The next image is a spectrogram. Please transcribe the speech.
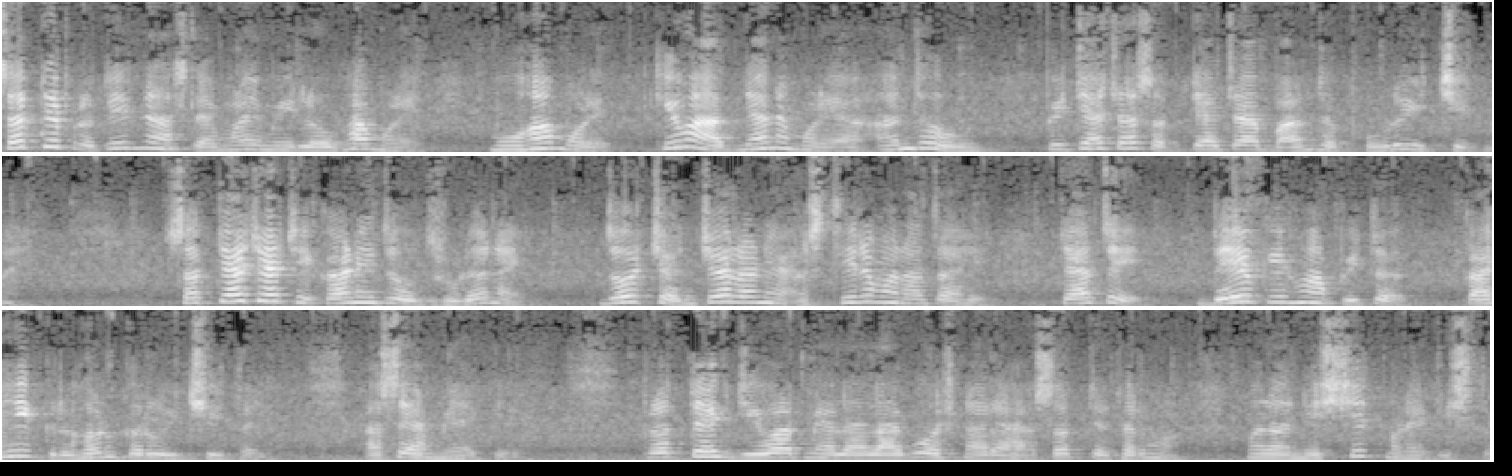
सत्य प्रतिज्ञा असल्यामुळे मी लोभामुळे मोहामुळे किंवा अज्ञानामुळे अंध होऊन पित्याच्या सत्याच्या बांध फोडू इच्छित नाही. सत्याच्या ठिकाणी जो दृढ नाही जो चंचल आणि अस्थिर मनाचा आहे त्याचे देव किंवा पितर काही ग्रहण करू इच्छित नाही. असे आम्ही ऐकले. प्रत्येक जीवात्म्याला लागू असणारा हा सत्य धर्म मला निश्चितपणे दिसतो.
